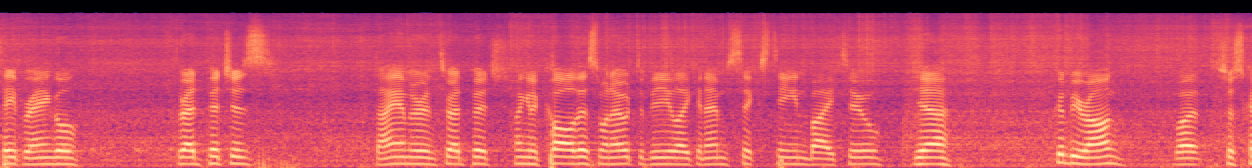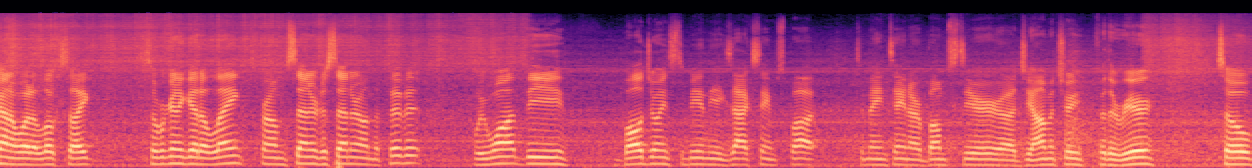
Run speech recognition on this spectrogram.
Taper angle, thread pitches, diameter and thread pitch. I'm gonna call this one out to be like an M16 by 2. Yeah, could be wrong, but it's just kind of what it looks like. So we're gonna get a length from center to center on the pivot. We want the ball joints to be in the exact same spot to maintain our bump steer uh, geometry for the rear. So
